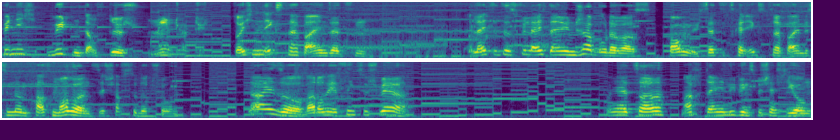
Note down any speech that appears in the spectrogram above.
bin ich wütend auf dich. Soll ich einen X-Treffer einsetzen? Leistet es vielleicht deinen Job oder was? Komm, ich setze jetzt keinen X-Treffer ein, das sind nur ein paar Smogons, das schaffst du doch schon. Also, war doch jetzt nicht so schwer. Und jetzt, äh, mach deine Lieblingsbeschäftigung.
